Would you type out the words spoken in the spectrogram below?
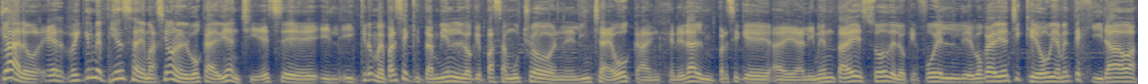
Claro, eh, Riquelme piensa demasiado en el Boca de Bianchi. Es, eh, y, y creo, me parece que también lo que pasa mucho en el hincha de Boca en general, me parece que eh, alimenta eso de lo que fue el, el Boca de Bianchi, que obviamente giraba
